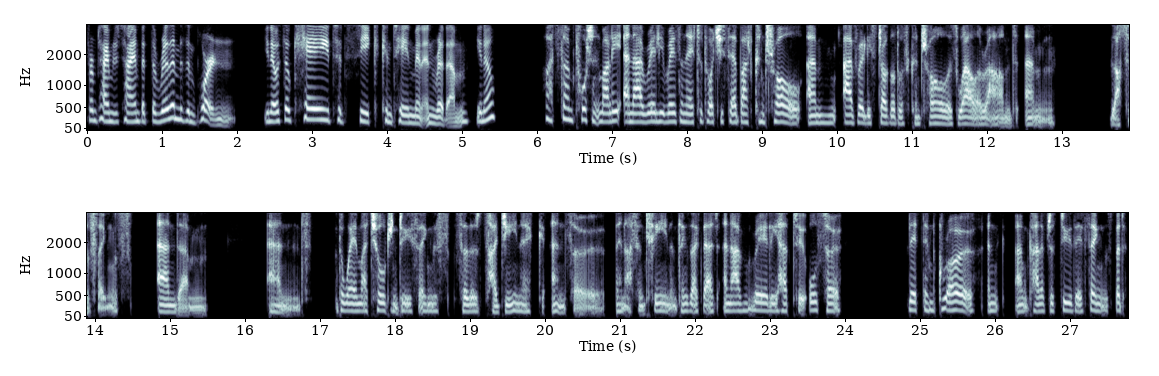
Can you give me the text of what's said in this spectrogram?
from time to time. But the rhythm is important. You know, it's okay to seek containment and rhythm, you know? Oh, it's so important, Molly. And I really resonate with what you say about control. Um, I've really struggled with control as well around um, lots of things. And um, and the way my children do things so that it's hygienic and so they're nice and clean and things like that. And I've really had to also let them grow and um, kind of just do their things. But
